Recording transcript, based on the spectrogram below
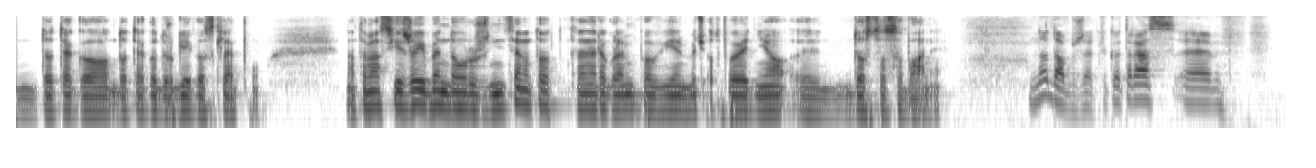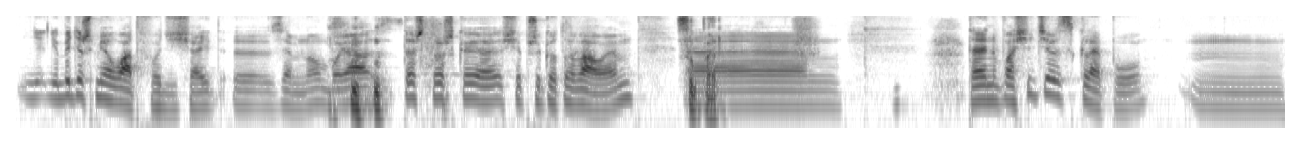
do, tego, do tego drugiego sklepu. Natomiast jeżeli będą różnice, no to ten regulamin powinien być odpowiednio dostosowany. No dobrze, tylko teraz e, nie, nie, będziesz miał łatwo dzisiaj e, ze mną, bo ja też troszkę się przygotowałem. Super. ten właściciel sklepu, mm,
